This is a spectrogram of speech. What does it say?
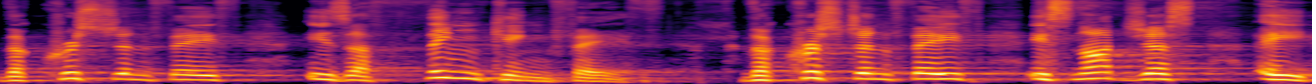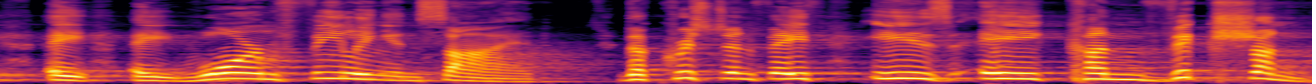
The Christian faith is a thinking faith. The Christian faith is not just a, a, a warm feeling inside. The Christian faith is a conviction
